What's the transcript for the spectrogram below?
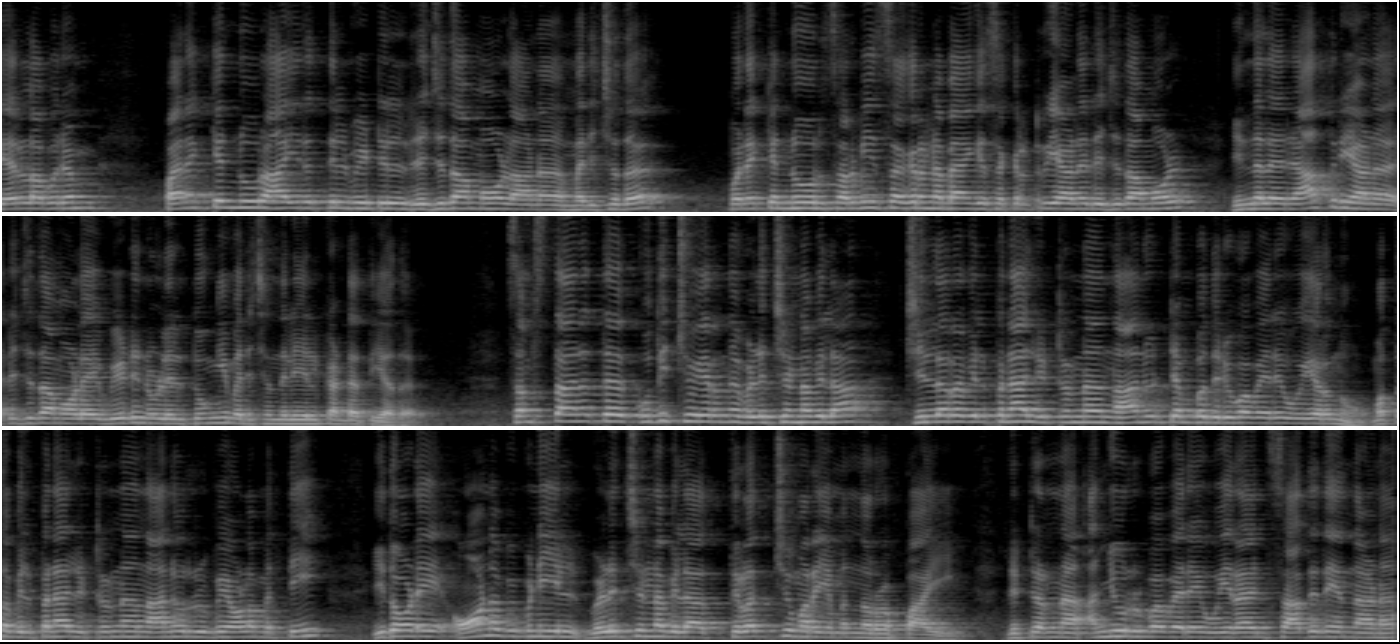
കേരളപുരം പനക്കന്നൂർ ആയിരത്തിൽ വീട്ടിൽ രജിത മോളാണ് മരിച്ചത്. പുനക്കന്നൂർ സർവീസ് സഹകരണ ബാങ്ക് സെക്രട്ടറിയാണ് രജിത മോൾ. ഇന്നലെ രാത്രിയാണ് രജിത മോളെ വീടിനുള്ളിൽ തൂങ്ങി മരിച്ച നിലയിൽ കണ്ടെത്തിയത്. സംസ്ഥാനത്ത് കുതിച്ചുയർന്ന വെളിച്ചെണ്ണ വില ചില്ലറ വിൽപ്പന ലിറ്ററിന് നാനൂറ്റമ്പത് രൂപ വരെ ഉയർന്നു. മൊത്ത വിൽപ്പന ലിറ്ററിന് നാനൂറ് രൂപയോളം എത്തി. ഇതോടെ ഓണവിപണിയിൽ വെളിച്ചെണ്ണ വില തിളച്ചുമറിയുമെന്നുറപ്പായി ലിറ്ററിന് അഞ്ഞൂറ് രൂപ വരെ ഉയരാൻ സാധ്യതയെന്നാണ്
